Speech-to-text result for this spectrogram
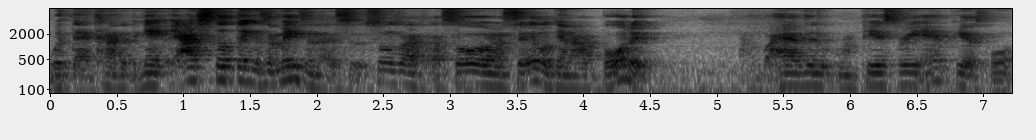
with that kind of a game. I still think it's amazing. As as soon as I, I saw it on sale again, I bought it. I have it on PS3 and PS4,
